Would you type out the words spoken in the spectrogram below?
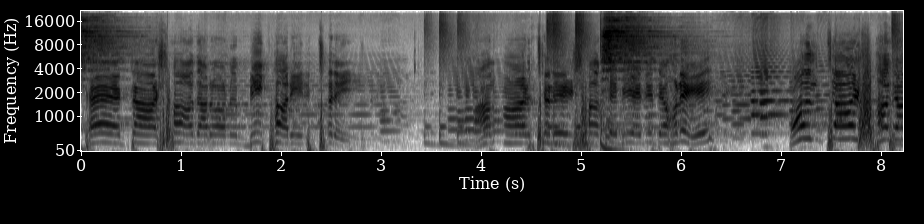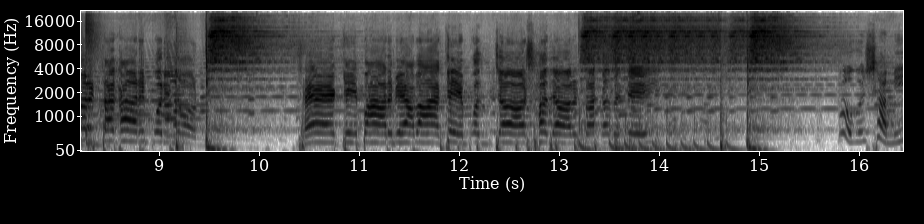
সে একটা সাধারণ ভিখারির ছেলে। আমার ছেলের সাথে বিয়ে দিতে হলে পঞ্চাশ হাজার টাকার প্রয়োজন। সে কি পারবে আমাকে পঞ্চাশ হাজার টাকা দিতে? ওগো স্বামী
